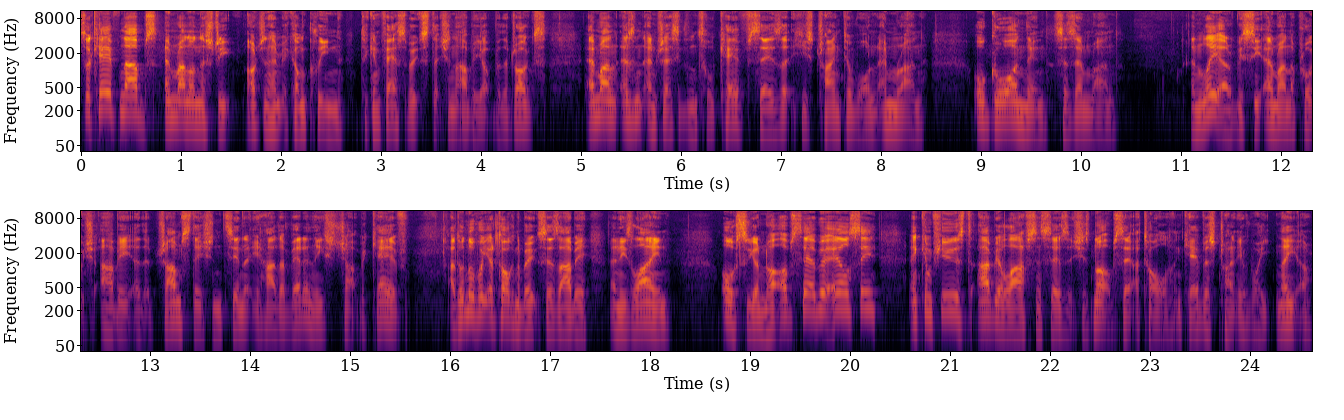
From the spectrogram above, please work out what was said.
So Kev nabs Imran on the street, urging him to come clean to confess about stitching Abby up with the drugs. Imran isn't interested until Kev says that he's trying to warn Imran. Oh, go on then, says Imran. And later, we see Imran approach Abby at the tram station saying that he had a very nice chat with Kev. I don't know what you're talking about, says Abby, and he's lying. Oh, so you're not upset about Elsie? And confused, Abby laughs and says that she's not upset at all, and Kev is trying to white knight her.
